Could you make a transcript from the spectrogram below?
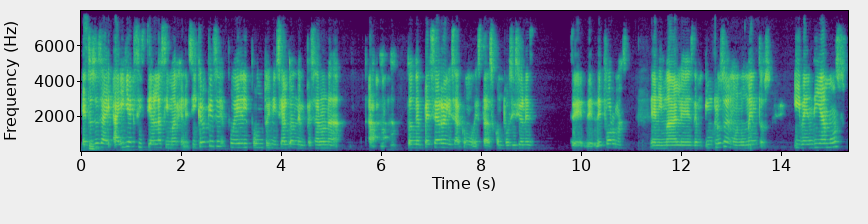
Entonces ahí, ahí, ya existían las imágenes y creo que ese fue el punto inicial donde empezaron a, donde empecé a realizar como estas composiciones de, de formas de animales, incluso de monumentos. Y vendíamos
